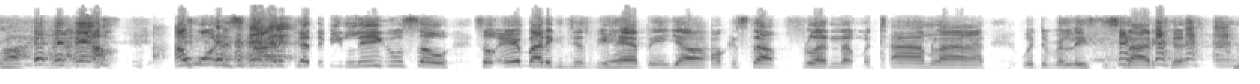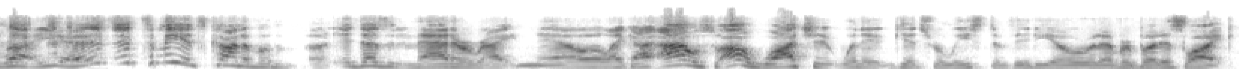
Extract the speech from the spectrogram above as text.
Right. I, I, want the Snyder Cut to be legal so so everybody can just be happy and y'all can stop flooding up my timeline with the release of Snyder Cut. right. Yeah. It, it, to me, it's kind of a. Uh, it doesn't matter right now. Like I, I was, I'll watch it when it gets released to video or whatever. But it's like,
